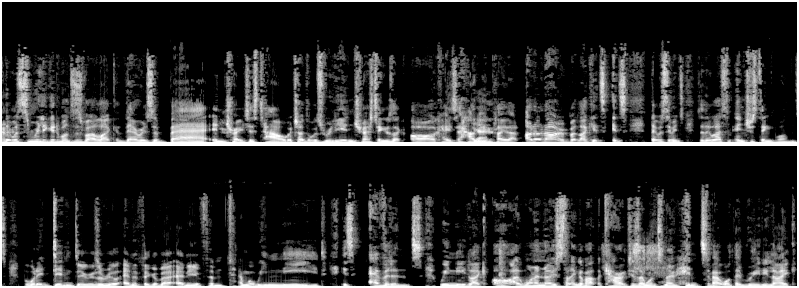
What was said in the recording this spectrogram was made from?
there were some really good ones as well. Like there is a bear in Traitor's Tower, which I thought was really interesting. It was like, oh, okay, so how do you play that? I don't know, but like it's it's there was some in- so there were some interesting ones, but what it didn't do is reveal anything about any of them. And what we need is evidence. We need like, oh, I want to know something about the characters. I want to know hints about what they really like,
